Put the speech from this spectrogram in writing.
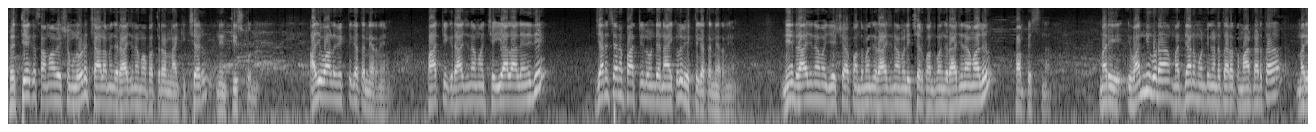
ప్రత్యేక సమావేశంలో కూడా చాలామంది రాజీనామా పత్రాలు నాకు ఇచ్చారు నేను తీసుకున్నా. అది వాళ్ళ వ్యక్తిగత నిర్ణయం. పార్టీకి రాజీనామా చేయాలా అనేది జనసేన పార్టీలో ఉండే నాయకులు వ్యక్తిగత నిర్ణయం. నేను రాజీనామా చేశా కొంతమంది రాజీనామాలు ఇచ్చారు కొంతమంది రాజీనామాలు పంపిస్తున్నారు. మరి ఇవన్నీ కూడా మధ్యాహ్నం ఒంటి గంట తర్వాత మాట్లాడతా మరి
